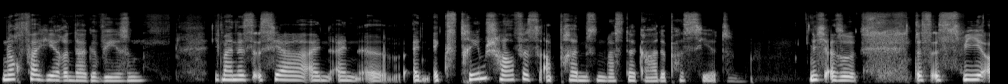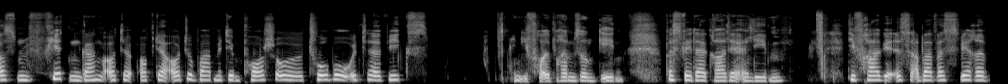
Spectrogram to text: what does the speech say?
noch verheerender gewesen. Ich meine, es ist ja ein, ein, äh, ein extrem scharfes Abbremsen, was da gerade passiert. Mhm. Nicht? Also, das ist wie aus dem vierten Gang auf der Autobahn mit dem Porsche Turbo unterwegs in die Vollbremsung gehen, was wir da gerade erleben. Die Frage ist aber, was wäre,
